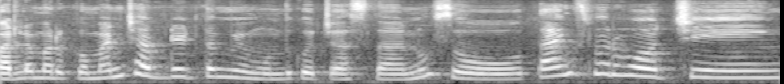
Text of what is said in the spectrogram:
మరలా మరొక మంచి అప్డేట్తో మేము ముందుకు వచ్చేస్తాను. సో థ్యాంక్స్ ఫర్ వాచింగ్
